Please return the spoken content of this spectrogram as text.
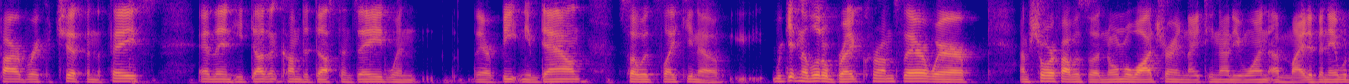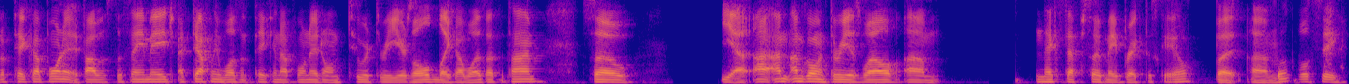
Firebreaker Chip in the face, and then he doesn't come to Dustin's aid when they're beating him down. So it's like you know we're getting a little breadcrumbs there where. I'm sure if I was a normal watcher in 1991, I might have been able to pick up on it if I was the same age. I definitely wasn't picking up on it on two or three years old like I was at the time. So, yeah, I, I'm I'm going three as well. Um, next episode may break the scale, but um, We'll, we'll see.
